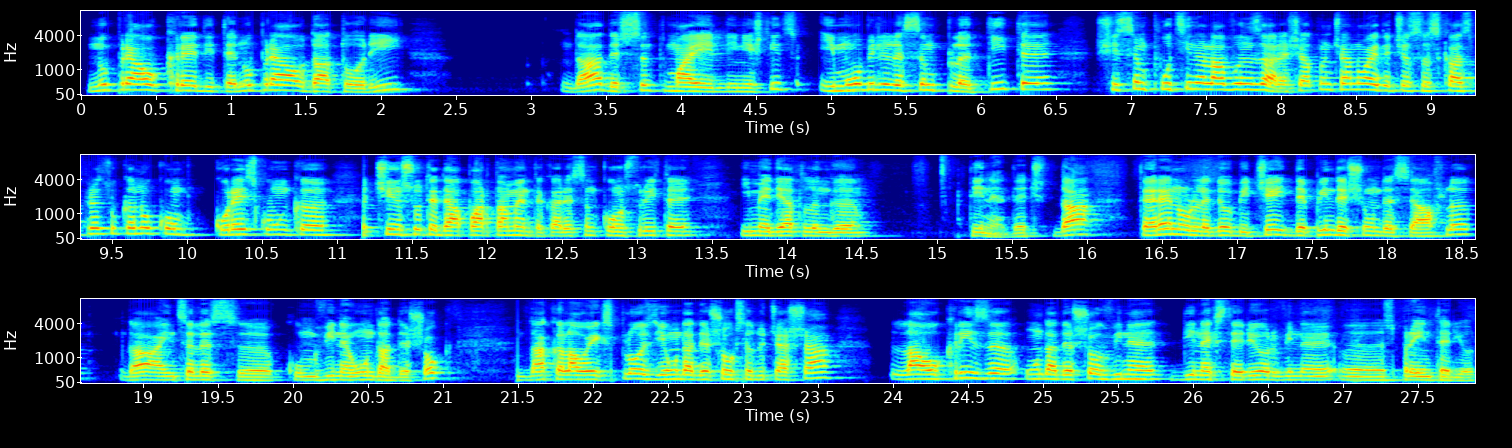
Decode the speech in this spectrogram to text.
nu prea au credite, nu prea au datorii, da? deci sunt mai liniștiți, imobilele sunt plătite și sunt puține la vânzare și atunci nu ai de ce să scazi prețul că nu concurezi cu încă 500 de apartamente care sunt construite imediat lângă tine. Deci, da, terenurile de obicei depinde și unde se află, da, ai înțeles uh, cum vine unda de șoc. Dacă la o explozie unda de șoc se duce așa, la o criză unda de șoc vine din exterior, vine uh, spre interior.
